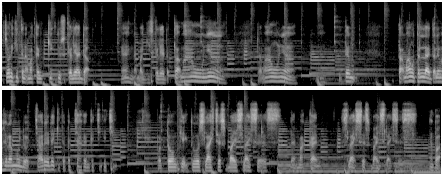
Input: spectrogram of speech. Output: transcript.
Macam mana kita nak makan kek tu sekali adab? Eh? Nak bagi sekali adab. Tak maunya tak maunya kita tak mau telan tak boleh masuk dalam mulut cara dia kita pecahkan kecil-kecil potong kek tu slices by slices dan makan slices by slices nampak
